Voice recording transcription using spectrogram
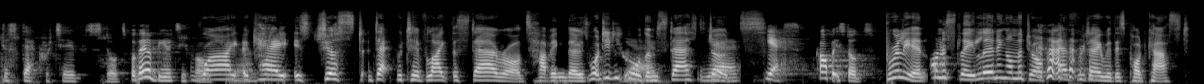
just decorative studs, but they're beautiful. Right, yeah. okay. It's just decorative like the stair rods having those. What did you call yeah. them? Stair studs? Yeah. Yes, carpet studs. Brilliant. Honestly, learning on the job every day with this podcast.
